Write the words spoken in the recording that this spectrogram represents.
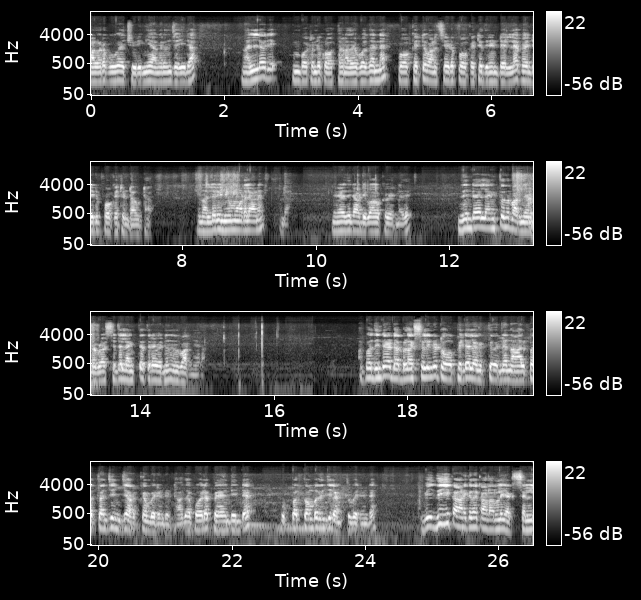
കളർ പോവുക ചുരുങ്ങി അങ്ങനെയൊന്നും ചെയ്യില്ല. നല്ലൊരു ഇമ്പോർട്ടന്റ് ക്ലോത്താണ് അതേപോലെ തന്നെ പോക്കറ്റ് വൺ സൈഡ് പോക്കറ്റ് ഇതിനുണ്ട്. എല്ലാ പാന്റിനും പോക്കറ്റ് ഉണ്ടാവും കേട്ടോ നല്ലൊരു ന്യൂ മോഡലാണ് അല്ല ഇങ്ങനെ ഇതിന്റെ അടിഭാഗമൊക്കെ വരുന്നത്. ഇതിന്റെ ലെങ്ത് ഒന്ന് പറഞ്ഞുതരാം ഡബിൾ എക്സിന്റെ ലെങ്ത് എത്ര വരുന്നത് എന്ന് പറഞ്ഞുതരാം. അപ്പോൾ ഇതിന്റെ ഡബിൾ എക്സലിന്റെ ടോപ്പിന്റെ ലെങ്ത് വരുന്നത് നാൽപ്പത്തഞ്ച് ഇഞ്ച് ഇറക്കം വരുന്നുണ്ട് കേട്ടോ അതേപോലെ പാന്റിന്റെ മുപ്പത്തൊമ്പത് ഇഞ്ച് ലെങ്ത് വരുന്നുണ്ട്. ഇത് ഈ കാണിക്കുന്ന കളറിൽ XL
